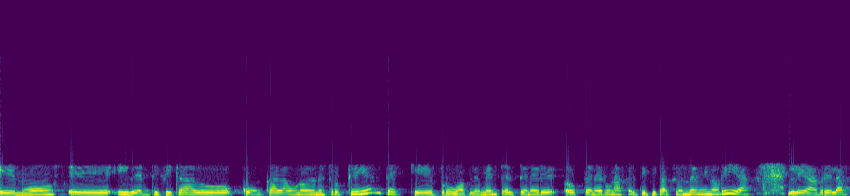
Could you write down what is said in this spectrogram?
hemos eh, identificado con cada uno de nuestros clientes que probablemente el tener obtener una certificación de minoría le abre las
